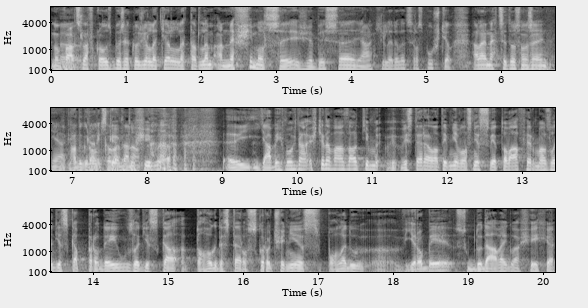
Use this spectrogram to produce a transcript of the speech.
no Václav Klaus by řekl, že letěl letadlem a nevšiml si, že by se nějaký ledovec rozpouštěl. Ale nechci to samozřejmě nějak Nad Grónskem tuším. Já bych možná ještě navázal tím, vy jste relativně vlastně světová firma z hlediska prodejů, z hlediska toho, kde jste rozkročeni z pohledu eh, výroby, subdodávek vašich. Eh,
